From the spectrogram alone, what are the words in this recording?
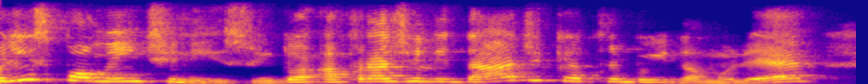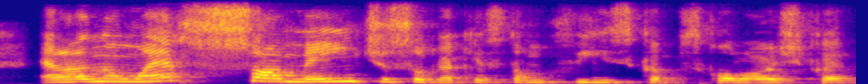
principalmente nisso. Então, a fragilidade que é atribuída à mulher, ela não é somente sobre a questão física, psicológica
